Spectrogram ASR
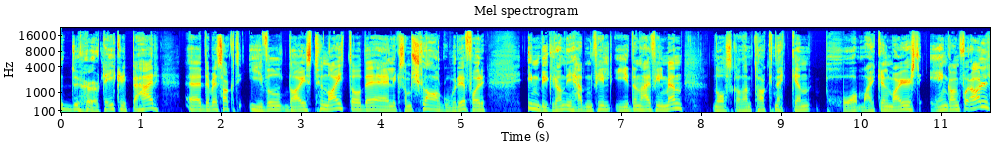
du hørte i klippet her, eh, det ble sagt 'Evil Dies Tonight', og det er liksom slagordet for innbyggerne i Haddonfield i denne filmen. Nå skal de ta knekken på Michael Myers en gang for all.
